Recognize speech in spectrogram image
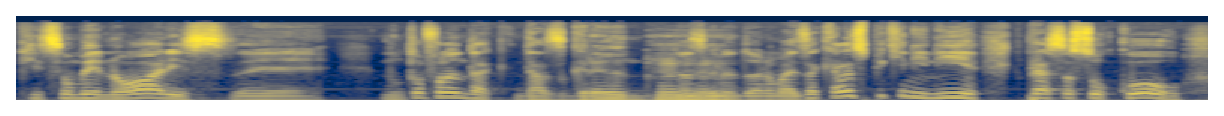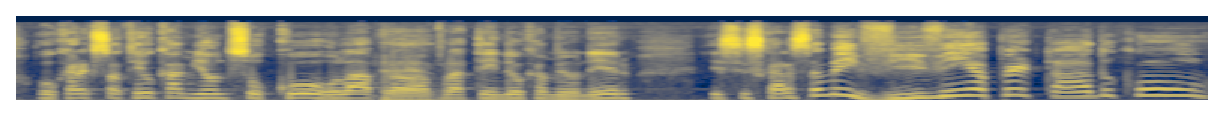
que são menores. É, não estou falando da, das, grand, uhum. das grandonas, mas aquelas pequenininhas que presta socorro, ou o cara que só tem o caminhão de socorro lá para é. atender o caminhoneiro. Esses caras também vivem apertado com.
